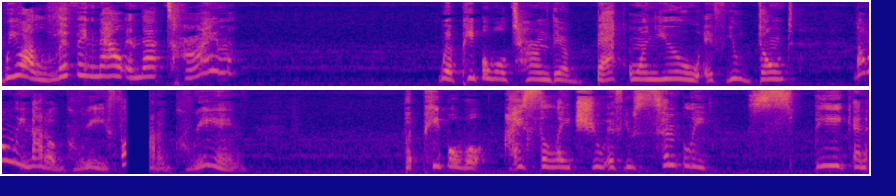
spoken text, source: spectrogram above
we are living now in that time where people will turn their back on you if you don't not only not agree, fuck not agreeing, but people will isolate you if you simply speak and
